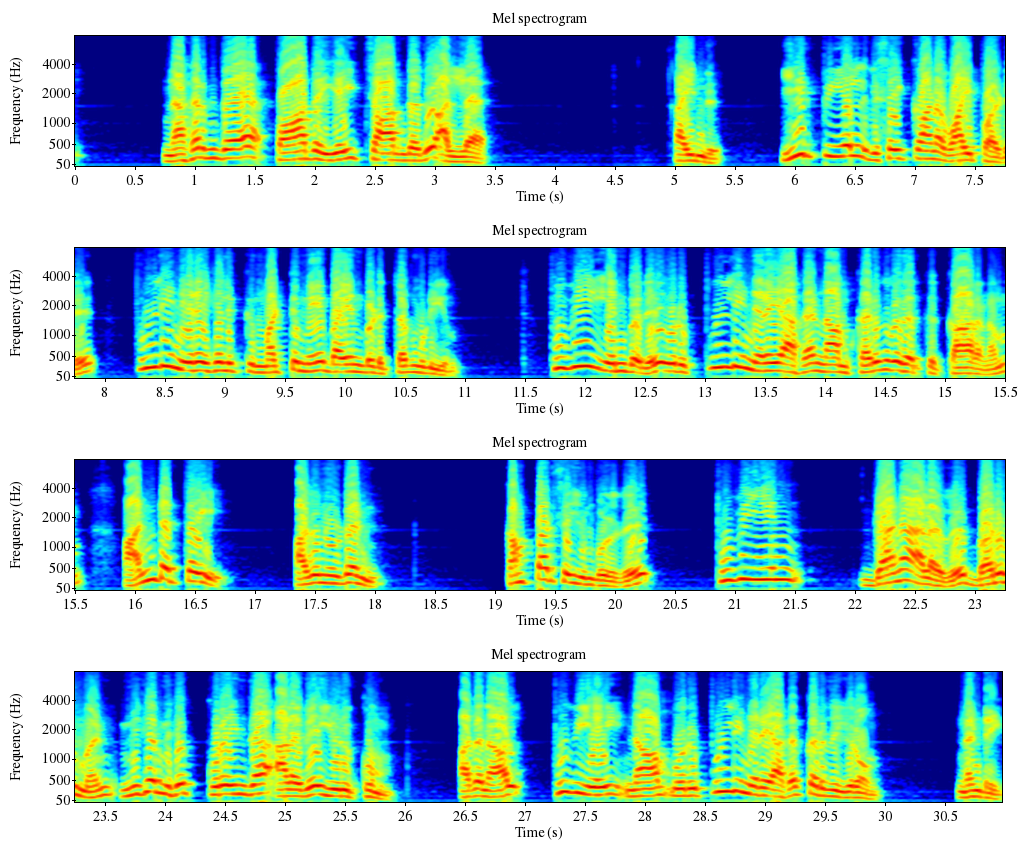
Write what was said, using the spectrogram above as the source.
நகர்ந்த பாதையை சார்ந்தது அல்ல. ஐந்து. ஈர்ப்பியல் விசைக்கான வாய்ப்பாடு புள்ளி நிறைகளுக்கு மட்டுமே பயன்படுத்த முடியும். புவி என்பது ஒரு புள்ளி நிறையாக நாம் கருதுவதற்கு காரணம் அண்டத்தை அதனுடன் கம்பேர் செய்யும் பொழுது புவியின் கன அளவு பருமன் மிக மிக குறைந்த அளவே இருக்கும். அதனால் புவியை நாம் ஒரு புள்ளி நிறையாக கருதுகிறோம். நன்றி.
